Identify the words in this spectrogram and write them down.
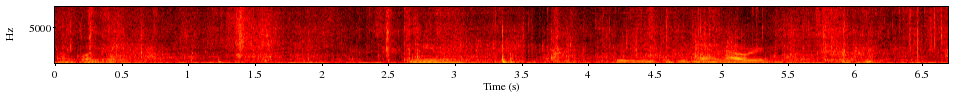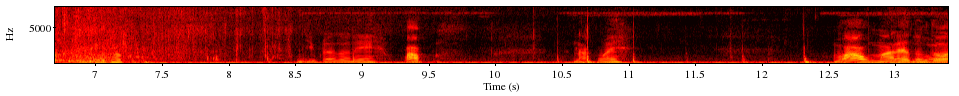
ตั้งก่อนครับตรงนี้เลยคือมีที่กินได้ข้าวเลยเดี๋ยวครับ หยิบแล้วตอนนี้ ปั๊บ หนักไหม ว้าว มาแล้วตรงตัว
